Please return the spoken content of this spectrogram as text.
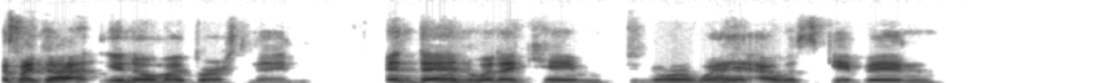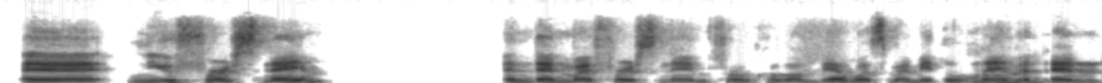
because I got, you know, my birth name. And then when I came to Norway, I was given a new first name. And then my first name from Colombia was my middle name, and then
